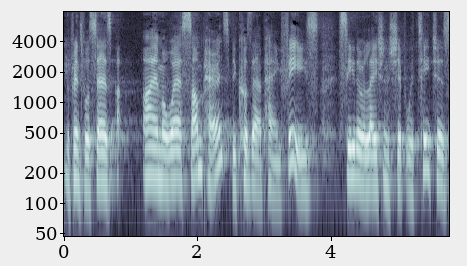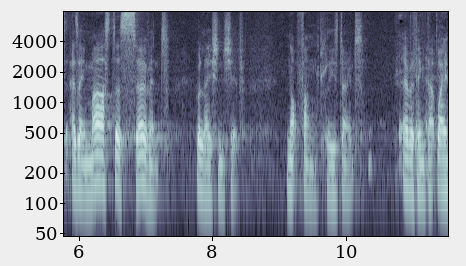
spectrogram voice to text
The principal says, I am aware some parents, because they are paying fees, see the relationship with teachers as a master servant relationship. Not fun, please don't ever think that way.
